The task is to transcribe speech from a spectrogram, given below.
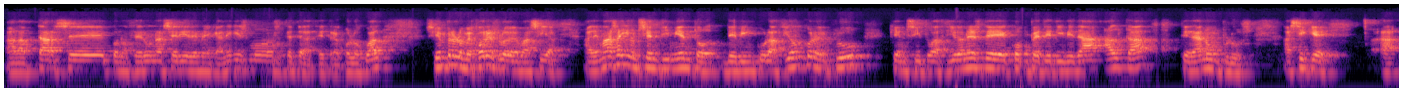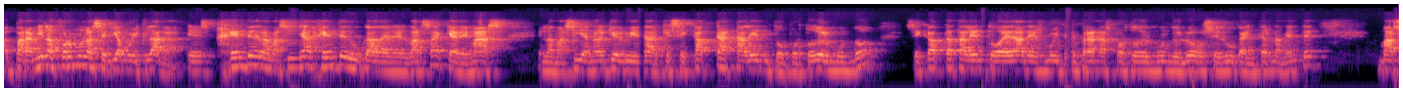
adaptarse, conocer una serie de mecanismos, etcétera, etcétera. Con lo cual, siempre lo mejor es lo de Masía. Además, hay un sentimiento de vinculación con el club que en situaciones de competitividad alta te dan un plus. Así que para mí la fórmula sería muy clara. Es gente de la Masía, gente educada en el Barça, que además en la Masía no hay que olvidar que se capta talento por todo el mundo, se capta talento a edades muy tempranas por todo el mundo y luego se educa internamente, más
